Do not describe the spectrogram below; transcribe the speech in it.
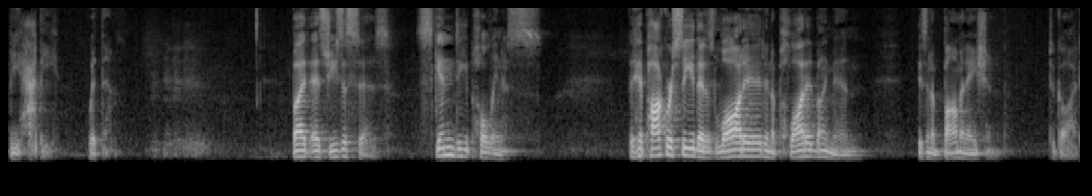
be happy with them? But as Jesus says, skin deep holiness, the hypocrisy that is lauded and applauded by men, is an abomination to God.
